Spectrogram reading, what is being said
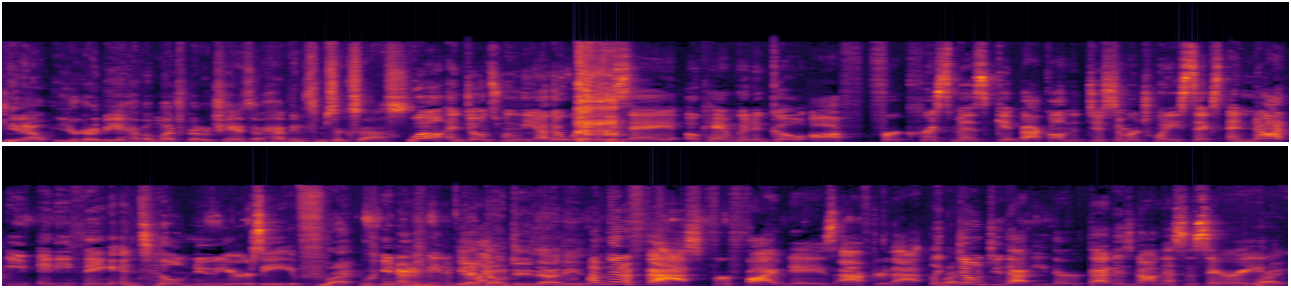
you know, you're gonna be have a much better chance of having some success. Well, and don't swing the other way and say, okay, I'm going to go off for Christmas, get back on the December 26th, and not eat anything until New Year's Eve. Right. You know what I mean? And be Yeah, like, don't do that either. I'm going to fast for five days after that. Like, Right. don't do that either. That is not necessary. Right.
